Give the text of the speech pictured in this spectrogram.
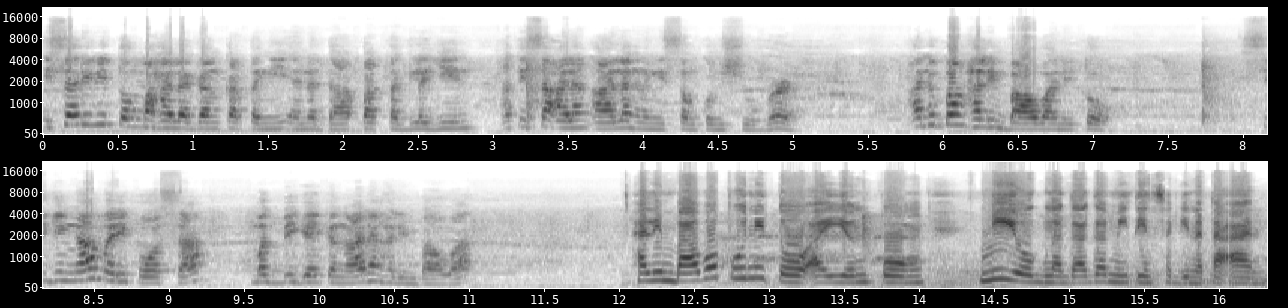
Isa rin itong mahalagang katangian na dapat taglayin at isaalang-alang ng isang consumer. Ano bang halimbawa nito? Sige nga Mariposa, magbigay ka nga ng halimbawa. Halimbawa po nito ay yun pong niyog na gagamitin sa ginataan.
